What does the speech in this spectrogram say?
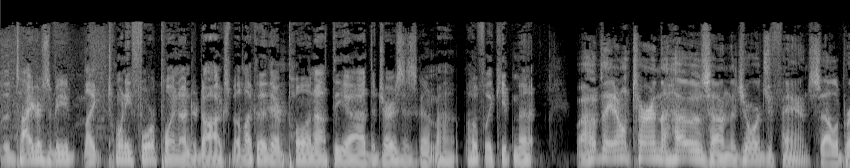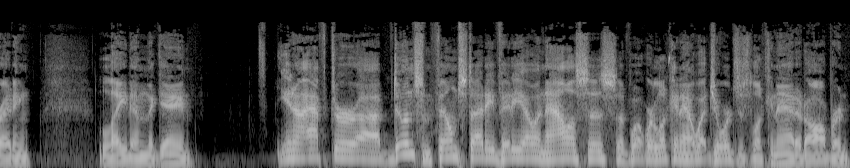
the Tigers would be like twenty four point underdogs. But luckily, they're pulling out the uh, the jerseys. Going to hopefully keep them in it. Well, I hope they don't turn the hose on the Georgia fans celebrating late in the game. You know, after uh, doing some film study, video analysis of what we're looking at, what Georgia's looking at at Auburn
